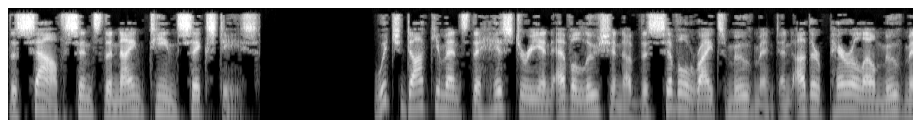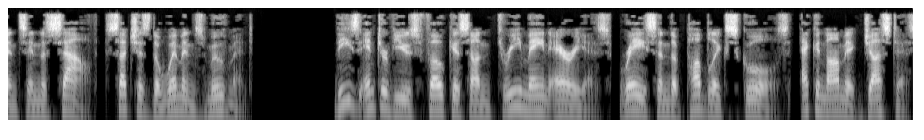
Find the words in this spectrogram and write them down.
the South since the 1960s", which documents the history and evolution of the civil rights movement and other parallel movements in the South, such as the women's movement. These interviews focus on three main areas, race and the public schools, economic justice,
